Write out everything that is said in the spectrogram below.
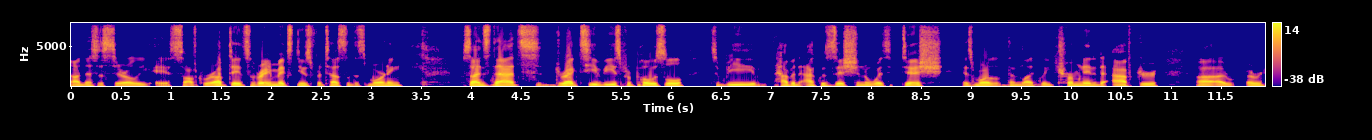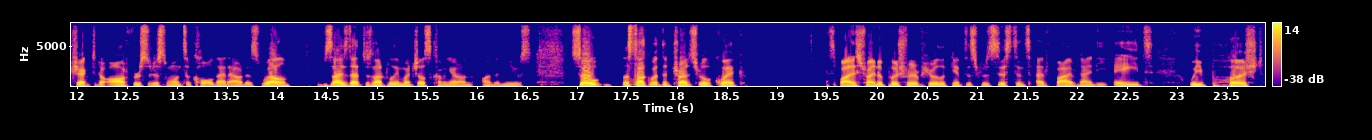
not necessarily a software update. So very mixed news for Tesla this morning. Besides that, DirecTV's proposal to be have an acquisition with Dish is more than likely terminated after uh, a, rejected offer. So just want to call that out as well. Besides that, there's not really much else coming out on, on the news. So let's talk about the charts real quick. SPY is trying to push right if you're looking at this resistance at 598. We pushed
